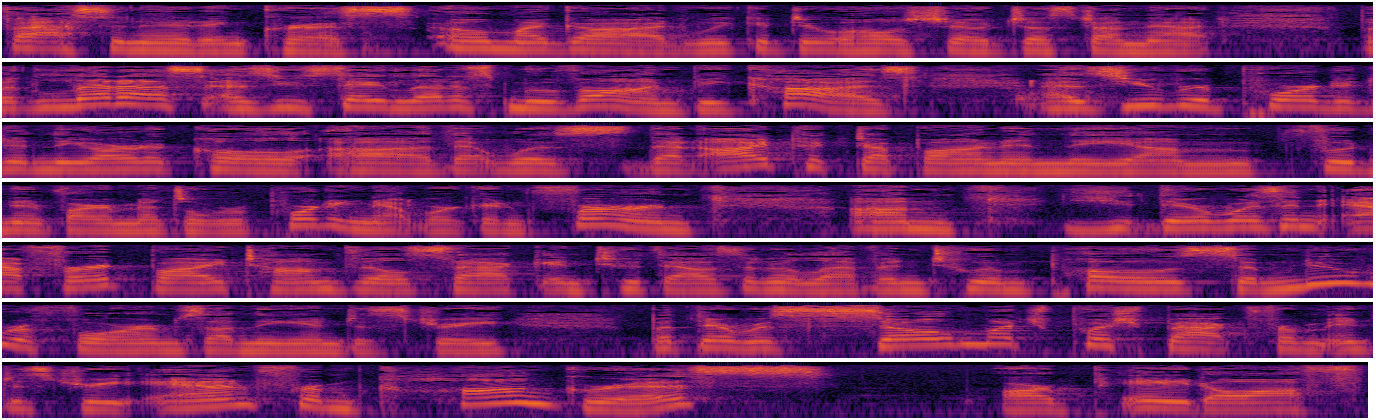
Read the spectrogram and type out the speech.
Fascinating, Chris. Oh my God, we could do a whole show just on that. But let us, as you say, let us move on because, as you reported in the article uh, that was that I picked up on in the um, Food and Environmental Reporting Network in Fern, um, there was an effort by Tom Vilsack in 2011 to impose some new reforms on the industry, but there was so much pushback from industry and from Congress, our paid off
